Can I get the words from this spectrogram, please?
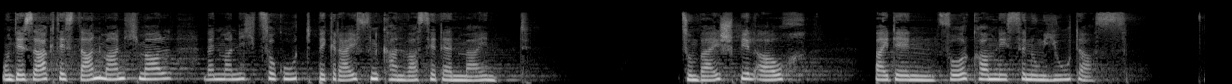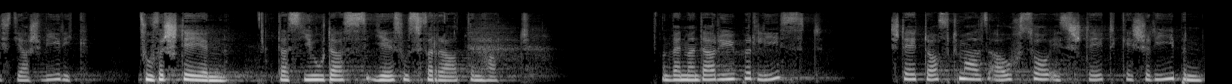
Und er sagt es dann manchmal, wenn man nicht so gut begreifen kann, was er denn meint. Zum Beispiel auch bei den Vorkommnissen um Judas. Ist ja schwierig zu verstehen, dass Judas Jesus verraten hat. Und wenn man darüber liest, steht oftmals auch so, es steht geschrieben,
